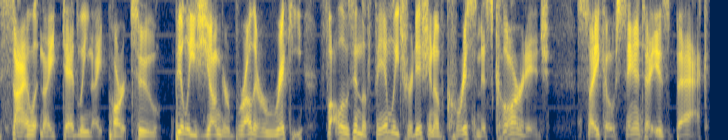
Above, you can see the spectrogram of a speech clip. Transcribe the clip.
Silent Night, Deadly Night Part 2, Billy's younger brother, Ricky, follows in the family tradition of Christmas carnage. Psycho Santa is back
